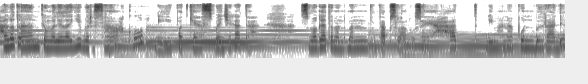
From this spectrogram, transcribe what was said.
Halo teman, kembali lagi bersama aku di podcast Baja Kata. Semoga teman-teman tetap selalu sehat di mana pun berada.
